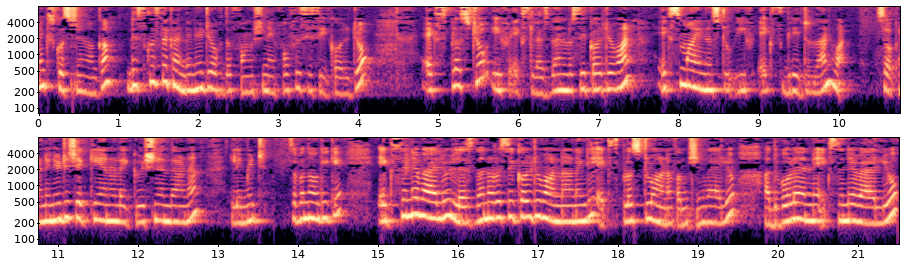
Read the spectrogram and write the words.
നെക്സ്റ്റ് ക്വസ്റ്റ്യൻ നോക്കാം discuss the continuity of the function f of is equal to x plus two if x less than plus equal to one x minus two if x greater than one so continuity check ചെയ്യാനുള്ള ഇക്വേഷൻ എന്താണ്? ലിമിറ്റ് സോ അപ്പൊ നോക്കിക്കേ. എക്സിന്റെ value less than or equal to one ആണെങ്കിൽ എക്സ് പ്ലസ് ടു ആണ് ഫംഗ്ഷൻ വാല്യൂ അതുപോലെ തന്നെ എക്സിന്റെ വാല്യൂ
